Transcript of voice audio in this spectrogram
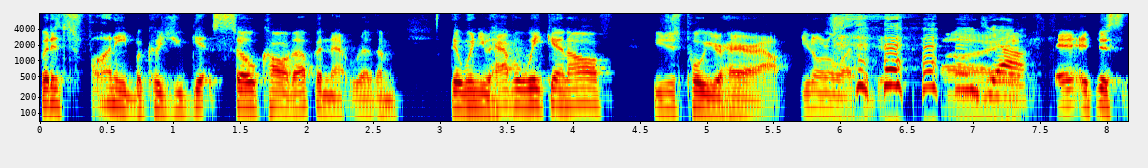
but it's funny because you get so caught up in that rhythm that when you have a weekend off, you just pull your hair out. You don't know what to do. Uh, yeah, it, it, just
